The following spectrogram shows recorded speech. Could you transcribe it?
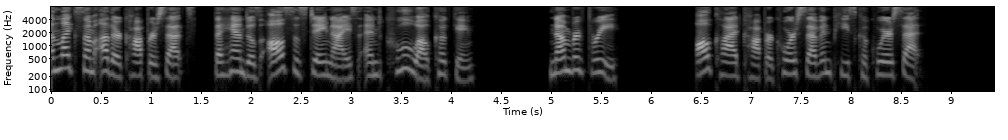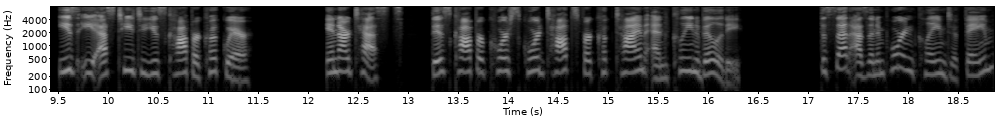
Unlike some other copper sets, the handles also stay nice and cool while cooking. Number 3. All-clad copper core 7-piece cookware set. Easy EST to use copper cookware. In our tests, this copper core scored tops for cook time and cleanability. The set has an important claim to fame.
